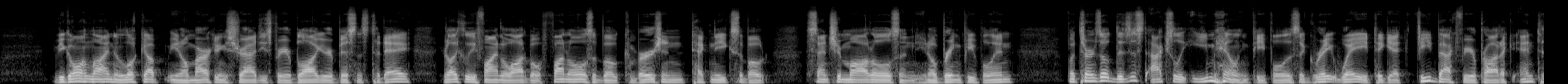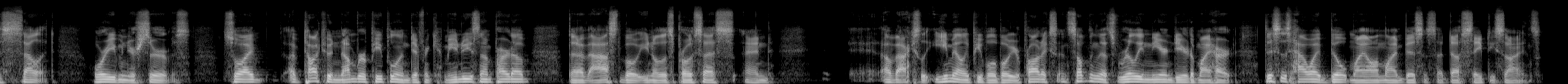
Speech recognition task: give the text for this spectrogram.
If you go online and look up, you know, marketing strategies for your blog or your business today, you're likely to find a lot about funnels, about conversion techniques, about ascension models, and you know, bring people in. But turns out that just actually emailing people is a great way to get feedback for your product and to sell it or even your service. So I've I've talked to a number of people in different communities I'm part of that I've asked about you know this process and of actually emailing people about your products and something that's really near and dear to my heart. This is how I built my online business at Dust Safety Science.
